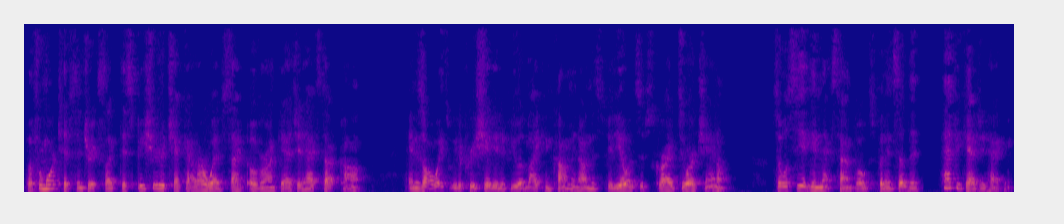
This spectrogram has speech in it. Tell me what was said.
But for more tips and tricks like this, be sure to check out our website over on GadgetHacks.com. And as always, we'd appreciate it if you would like and comment on this video and subscribe to our channel. So we'll see you again next time, folks, but until then, happy gadget hacking!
